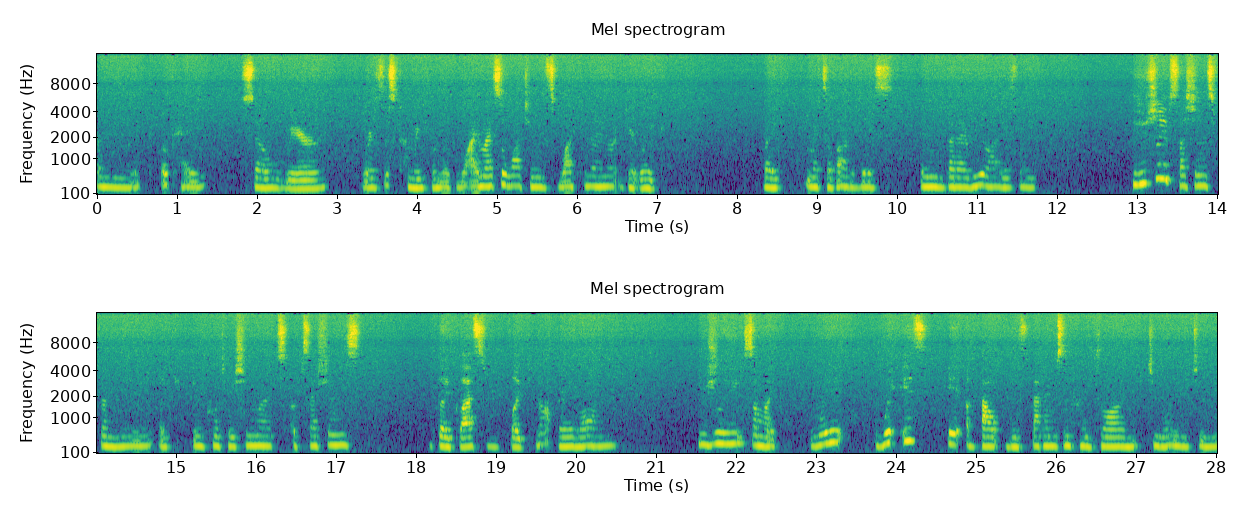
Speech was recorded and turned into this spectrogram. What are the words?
I'm like, okay, so where where's this coming from? Like, why am I still watching this? Why can I not get like like myself out of this? And then I realized like Usually obsessions for me, like in quotation marks, obsessions like last like not very long. Usually some like what it what is it about this that I'm somehow drawn to wanting to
